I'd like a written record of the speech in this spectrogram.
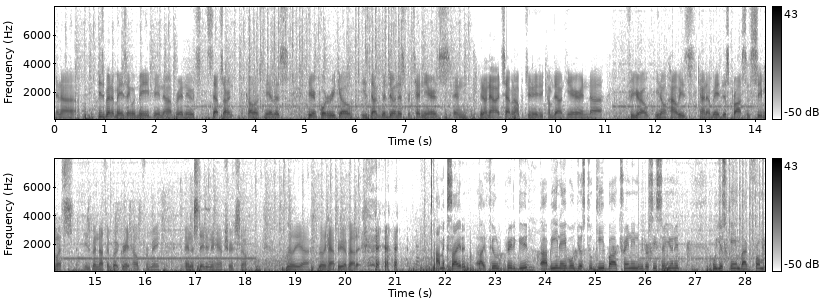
and uh, he's been amazing with me being uh, brand new. Staff Sergeant Carlos Nieves here in Puerto Rico. He's done, been doing this for 10 years and you know now I just have an opportunity to come down here and uh, figure out you know how he's kind of made this process seamless. He's been nothing but great help for me in the state of New Hampshire. So really, uh, really happy about it. I'm excited. I feel pretty good uh, being able just to keep uh, training with our sister unit. We just came back from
